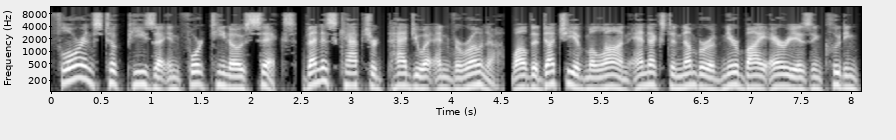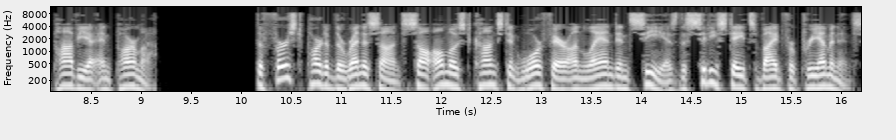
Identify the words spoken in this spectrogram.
Florence took Pisa in 1406, Venice captured Padua and Verona, while the Duchy of Milan annexed a number of nearby areas including Pavia and Parma. The first part of the Renaissance saw almost constant warfare on land and sea as the city-states vied for preeminence.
